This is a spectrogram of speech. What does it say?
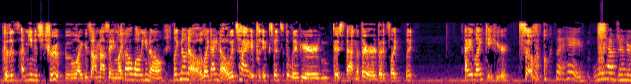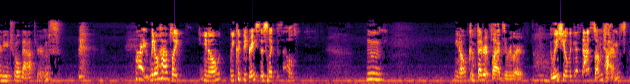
Because it's, I mean, it's true. Like it's, I'm not saying like, oh well, you know, like no, no. Like I know it's high, it's expensive to live here, and this, that, and the third. But it's like, but I like it here. So But hey, we have gender neutral bathrooms. right, we don't have like, you know, we could be racist like the South. Hmm. You know, Confederate flags everywhere. At least you only get that sometimes.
